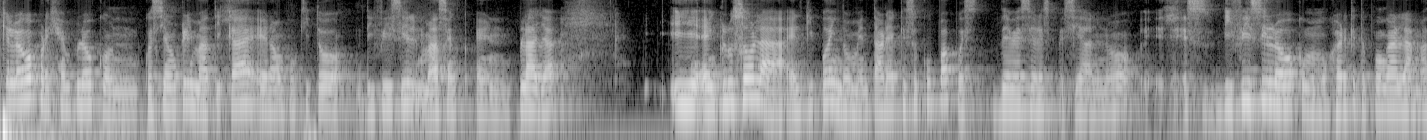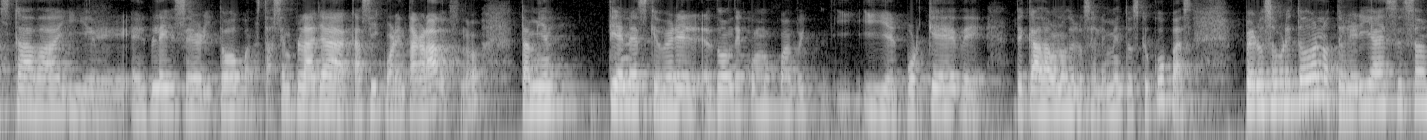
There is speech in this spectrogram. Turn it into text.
Que luego, por ejemplo, con cuestión climática era un poquito difícil, más en, en playa, y, e incluso la, el tipo de indumentaria que se ocupa, pues debe ser especial, ¿no? Es difícil luego como mujer que te pongan la mascada y el, el blazer y todo cuando estás en playa a casi 40 grados, ¿no? También tienes que ver el dónde, cómo, cuándo y, el porqué de, de, cada uno de los elementos que ocupas. Pero sobre todo en hotelería es esa,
